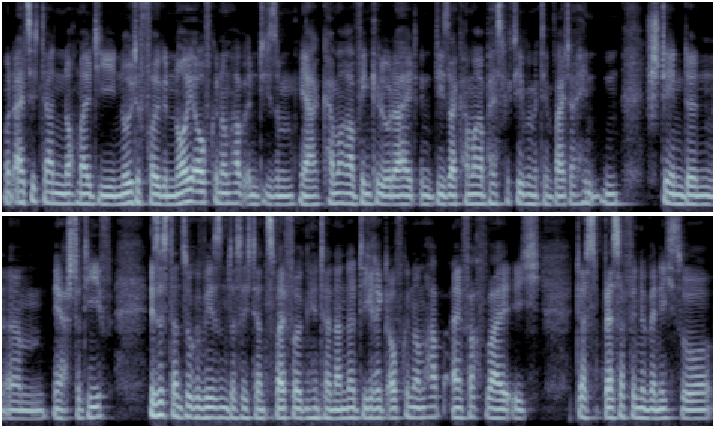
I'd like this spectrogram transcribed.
Und als ich dann nochmal die nullte Folge neu aufgenommen habe, in diesem ja, Kamerawinkel oder halt in dieser Kameraperspektive mit dem weiter hinten stehenden ähm, ja, Stativ, ist es dann so gewesen, dass ich dann zwei Folgen hintereinander direkt aufgenommen habe, einfach weil ich das besser finde, wenn ich so,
